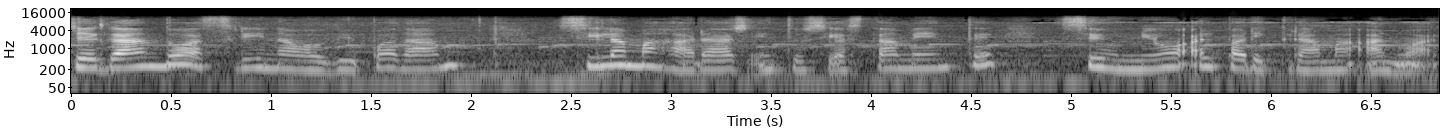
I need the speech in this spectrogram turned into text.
Llegando a Sri Sila Maharaj entusiastamente se unió al parikrama anual.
